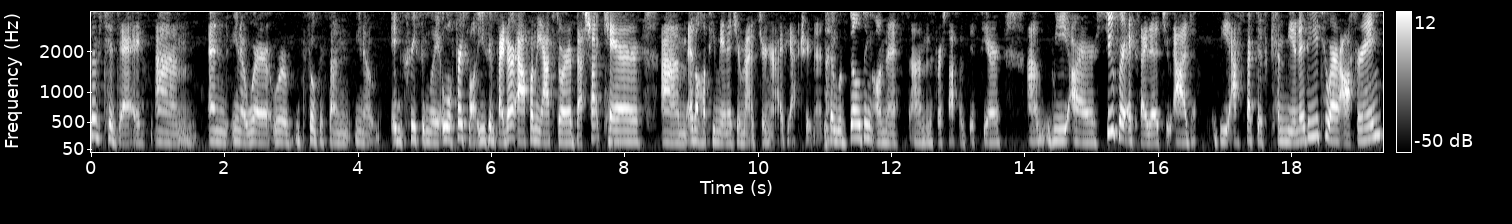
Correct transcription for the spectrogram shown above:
of today, um, and you know we're we're focused on you know increasingly. Well, first of all, you can find our app on the App Store, Best Shot Care. Um, it'll help you manage your meds during your IVF treatment. Nice. So we're building on this um, in the first half of this year. Um, we are super excited to add the aspect of community to our offering.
